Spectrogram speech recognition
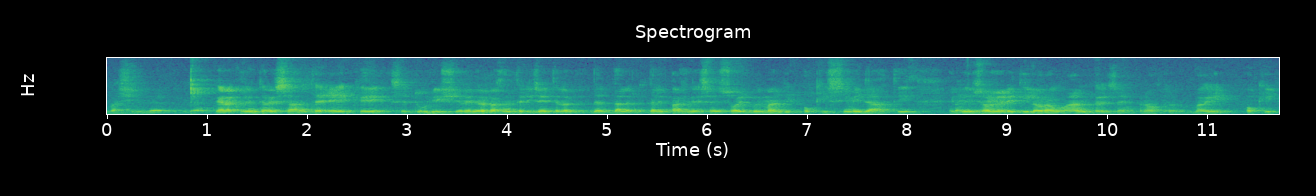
machine learning. E la cosa interessante è che se tu riesci a rendere abbastanza intelligente la- da- dalle, dalle parti dei sensori, poi mandi pochissimi dati, e quindi sono le reti LoRaWAN per esempio, no? magari pochi,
